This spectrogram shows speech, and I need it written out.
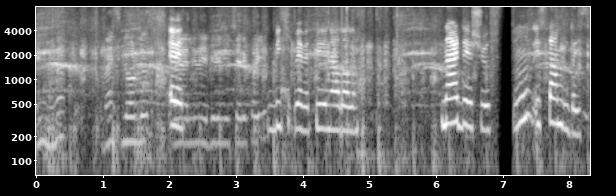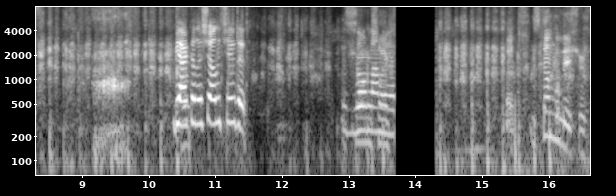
Benim burada ben şu yordu Evet. birini içeri koyayım. Bir, evet birini alalım. Nerede yaşıyorsunuz? İstanbul'dayız. Bir arkadaşı al içeri de zorlanmıyor. Peki. İstanbul'da yaşıyoruz.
